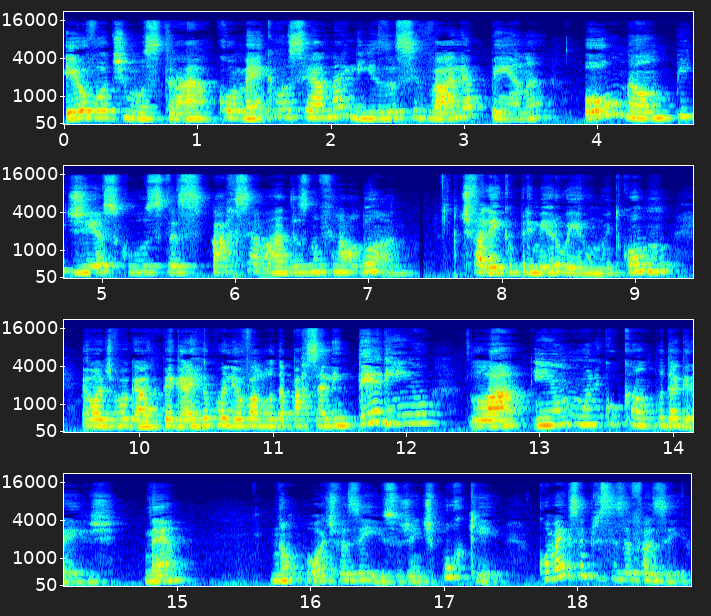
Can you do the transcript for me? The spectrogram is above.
eu vou te mostrar como é que você analisa se vale a pena ou não pedir as custas parceladas no final do ano. Te falei que o primeiro erro muito comum é o advogado pegar e recolher o valor da parcela inteirinho lá em um único campo da greve, né? Não pode fazer isso, gente. Por quê? Como é que você precisa fazer?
